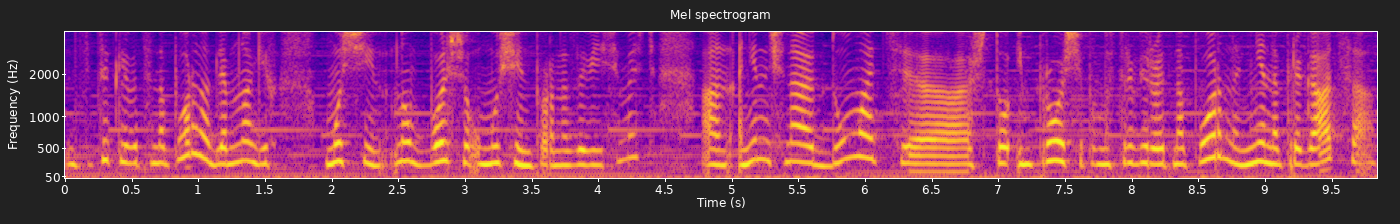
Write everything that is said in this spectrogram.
зацикливаться на порно для многих мужчин, ну, больше у мужчин порнозависимость, э, они начинают думать, э, что им проще помастурбировать на порно, не напрягаться,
